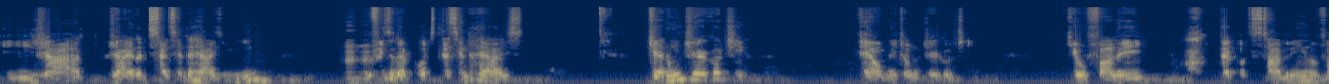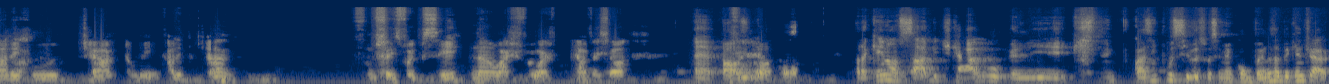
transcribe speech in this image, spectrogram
que já, já era de 60 reais no mínimo. Uhum. Eu fiz o depósito de 60 reais. Que era um dinheiro que eu tinha. Realmente era um dinheiro que eu tinha que eu falei até com a Sabrina, falei pro Thiago também, falei pro Thiago. Não sei se foi pro você. Não, acho que foi, acho que foi assim, ó. É, pausa, pausa. Pra quem não sabe, Thiago, ele. É quase impossível se você me acompanha não saber quem é Thiago.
